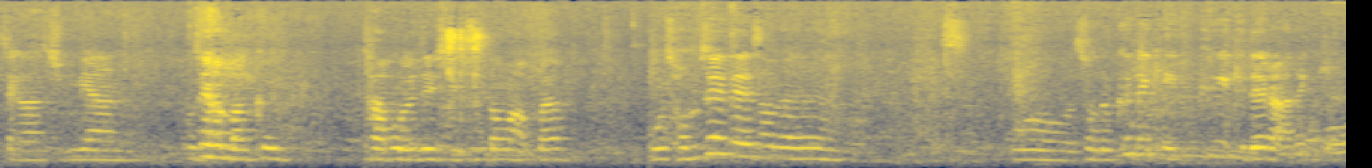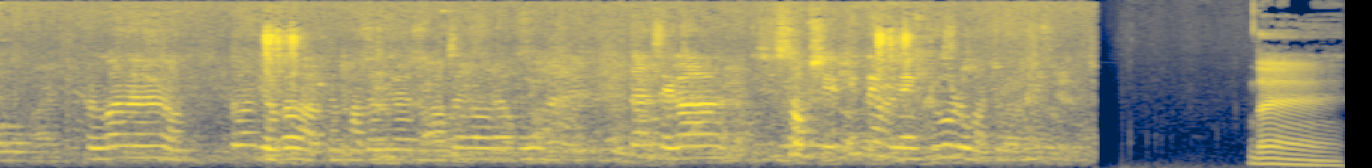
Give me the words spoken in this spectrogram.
제가 준비한 고생한 만큼 다 보여드릴 수 있었던 것 같고요. 뭐 점수에 대해서는 뭐 저도 크게, 기, 크게 기대를 안 했고 결과는 어떤 결과가 나든 받아들여야 생각을 하고 일단 제가 실수 없이 했기 때문에 그걸로 만족을 해요. 네.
